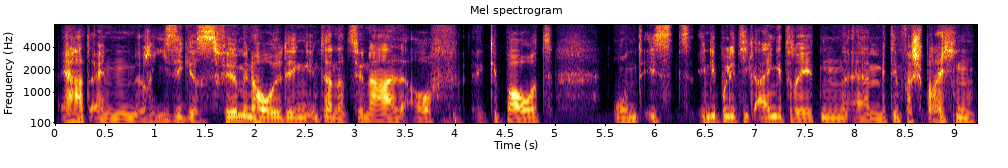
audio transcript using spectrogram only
Er hat ein riesiges Firmenholding international aufgebaut und ist in die Politik eingetreten äh, mit dem Versprechen,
